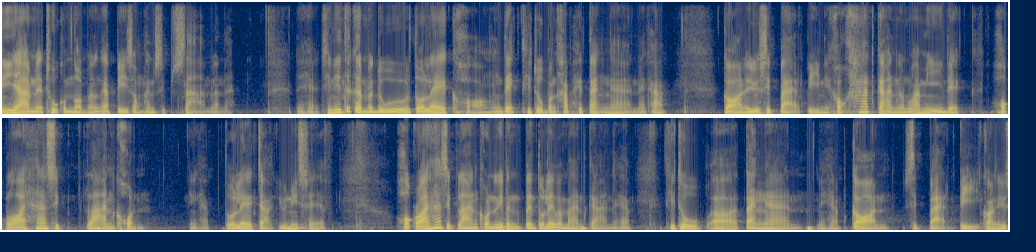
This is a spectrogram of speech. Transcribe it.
นิยามเนี้ถูกกำหนดมาตั้งแต่ปี 2013 แล้วนะนะฮะทีนี้ถ้าเกิดมาดูตัวเลขของเด็กที่ถูกบังคับให้แต่งงานนะครับ ก่อนอายุ 18 ปีเนี่ยเขาคาดการณ์กันว่ามีเด็ก 650 ล้านคนนี่ครับตัวเลขจากยูนิเซฟ650 ล้านคนนี้เป็นเป็นตัวเลขประมาณการนะครับที่ถูกแต่งงานนะครับก่อน 18 ปี ก่อนอายุ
